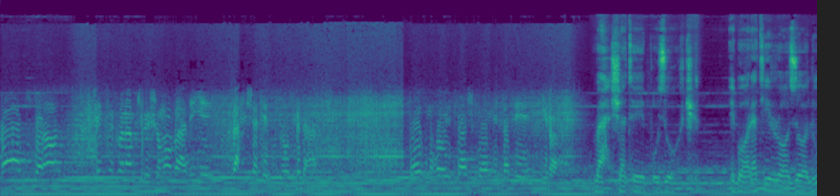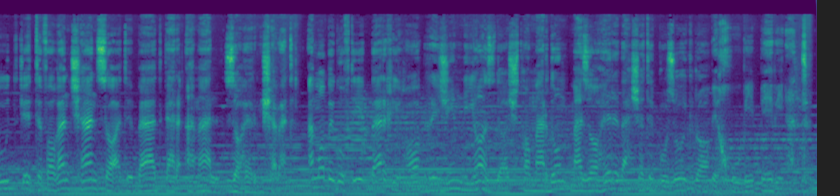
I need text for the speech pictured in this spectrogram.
و دیگران فکر می‌کنم که به شما وعده وحشت بزرگ بدهم باز مقایسهش با ملت ایران. وحشت بزرگ. عبارتی رازآلود که اتفاقا چند ساعت بعد در عمل ظاهر می شود اما به گفته برخی ها رژیم نیاز داشت تا مردم مظاهر وحشت بزرگ را به خوبی ببینند.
